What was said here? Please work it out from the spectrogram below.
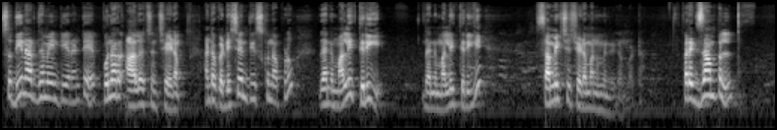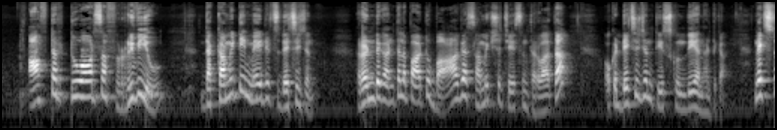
సో దీని అర్థం ఏంటి అని అంటే పునర్ ఆలోచన చేయడం. అంటే ఒక డెసిజన్ తీసుకున్నప్పుడు దాన్ని మళ్ళీ తిరిగి దాన్ని మళ్ళీ తిరిగి సమీక్ష చేయడం అని అనమాట for example after two hours of review the committee made its decision రెండు గంటల పాటు బాగా సమీక్ష చేసిన తర్వాత ఒక డెసిజన్ తీసుకుంది అన్నట్టుగా. నెక్స్ట్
